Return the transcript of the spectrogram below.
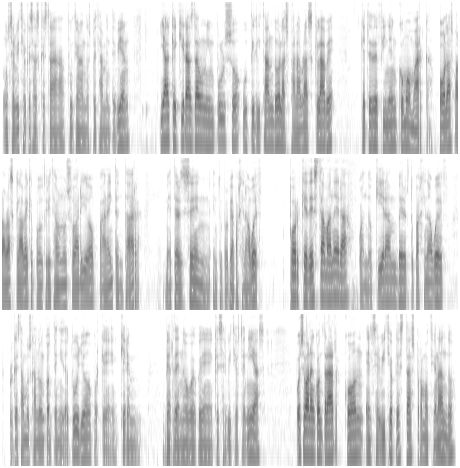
un servicio que sabes que está funcionando especialmente bien, y al que quieras dar un impulso utilizando las palabras clave que te definen como marca o las palabras clave que puede utilizar un usuario para intentar meterse en, tu propia página web. Porque de esta manera, cuando quieran ver tu página web, porque están buscando un contenido tuyo, porque quieren ver de nuevo qué, servicios tenías, pues se van a encontrar con el servicio que estás promocionando,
